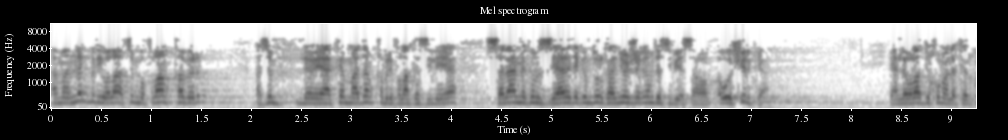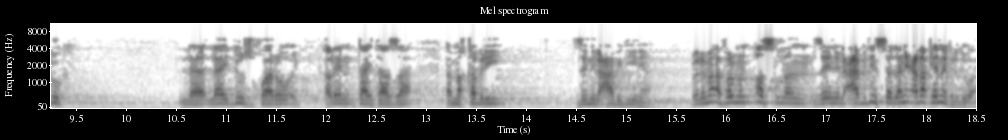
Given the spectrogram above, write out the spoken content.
ئەمە نەکبری وڵاتم بە فڵان قبر ئەزم لە یاکە مادەم قبری فڵان کەسی لەیە سەلامێکم زیارەتێکم دوورکە نوێژەکەم دەستی بێساوم ئەوە شرکە یان لە وڵاتی خۆمان لە کەرکک لە لای دووس خوارۆ ئەڵێن تای تازە ئەمە قبری زين العابدين. علماء فرمن أصلا زين العابدين سداني عراقي نكردوا.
